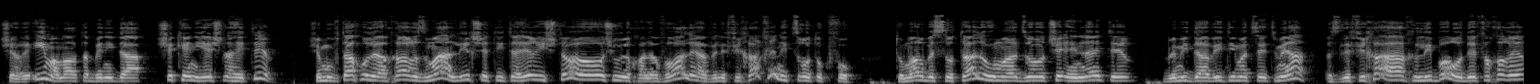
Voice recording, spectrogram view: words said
שהרי אם אמרת בנידה שכן יש לה היתר, שמובטח הוא לאחר זמן, לכשתיטהר אשתו, שהוא יוכל לבוא עליה, ולפיכך אין יצרו תוקפו. תאמר בסוטה לעומת זאת שאין לה היתר. במידה והיא תימצא טמאה, אז לפיכך ליבו רודף אחריה.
